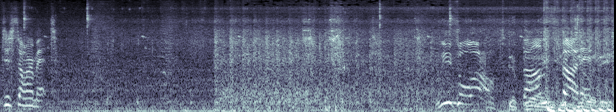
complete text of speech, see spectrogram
Disarm it. Lethal out. Bomb Deploying spotted. utility.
